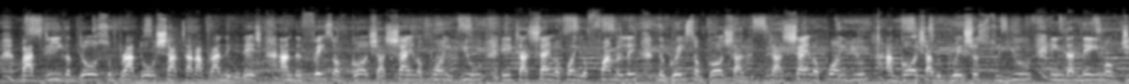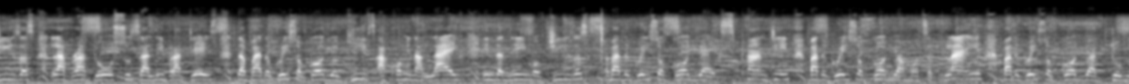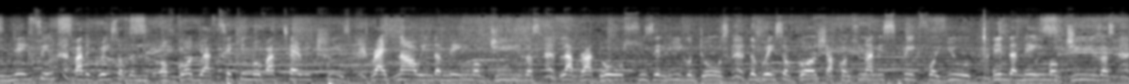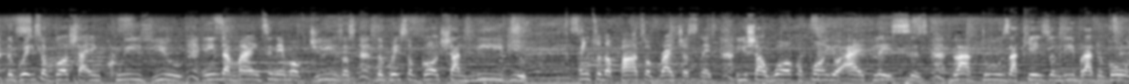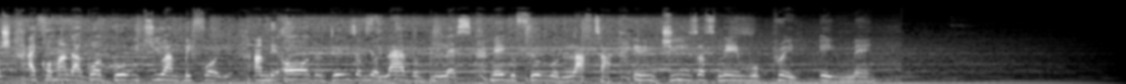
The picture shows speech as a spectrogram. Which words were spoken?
And the face of God shall shine upon you. It shall shine upon your family. The grace of God shall, shall shine upon you, and God shall be gracious to you in the name of Jesus. Labrador That by the grace of God, your gifts are coming alive in the name of Jesus. By the grace of God. God, you are expanding. By the grace of God, you are multiplying. By the grace of God, you are dominating. By the grace of the of God, you are taking over territories right now in the name of Jesus. Labrador dos. The grace of God shall continually speak for you in the name of Jesus. The grace of God shall increase you in the mighty name of Jesus. The grace of God shall lead you into the paths of righteousness. You shall walk upon your high places. I command that God go with you and before you. And may all the days of your life be blessed. May be filled with laughter. In Jesus' name we pray. Amen.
